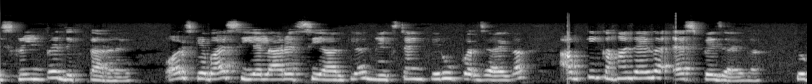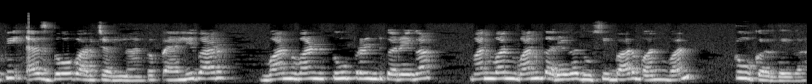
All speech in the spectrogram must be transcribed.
स्क्रीन पे दिखता रहे। और उसके बाद C L R S C R किया। नेक्स्ट टाइम फिर ऊपर जाएगा। अब की कहाँ जाएगा? एस पे जाएगा। क्योंकि एस दो बार चलना है। तो पहली बार वन वन टू प्रिंट करेगा। वन वन वन करेगा। दूसरी बार वन वन टू कर देगा।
